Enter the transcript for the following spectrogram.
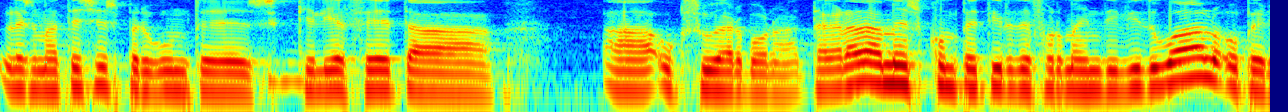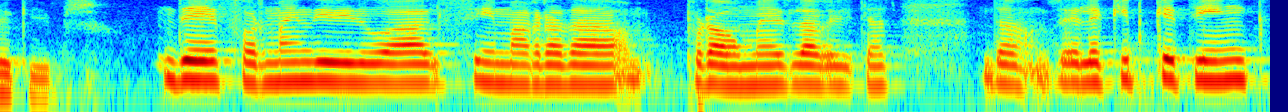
les mateixes preguntes que li he fet a, a Uxu Arbona. T'agrada més competir de forma individual o per equips? De forma individual sí, m'agrada prou més, la veritat. Doncs l'equip que tinc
